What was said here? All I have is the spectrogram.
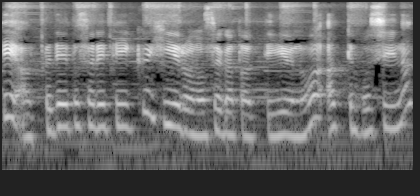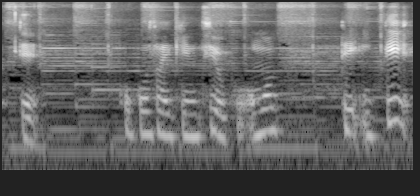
てアップデートされていくヒーローの姿っていうのはあってほしいなってここ最近強く思っていて。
